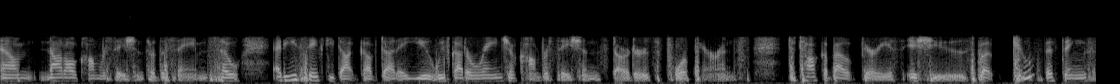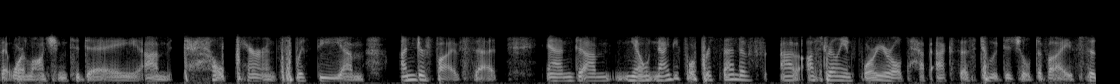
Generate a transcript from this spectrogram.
um, not all conversations are the same. So at esafety.gov.au, we've got a range of conversation starters for parents to talk about various issues. But two of the things that we're launching today um, help parents with the um, under five set. And um, you know, 94% of uh, Australian four-year-olds have access to a digital device. So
